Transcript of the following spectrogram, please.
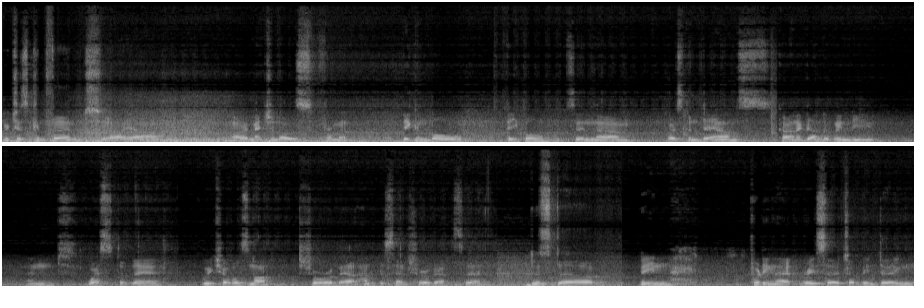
which has confirmed. I, um, I mentioned I was from a Bigambul people. It's in um, Western Downs, kind of Goondiwindi and west of there, which I was not sure about, 100% sure about. So just uh, been putting that research I've been doing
